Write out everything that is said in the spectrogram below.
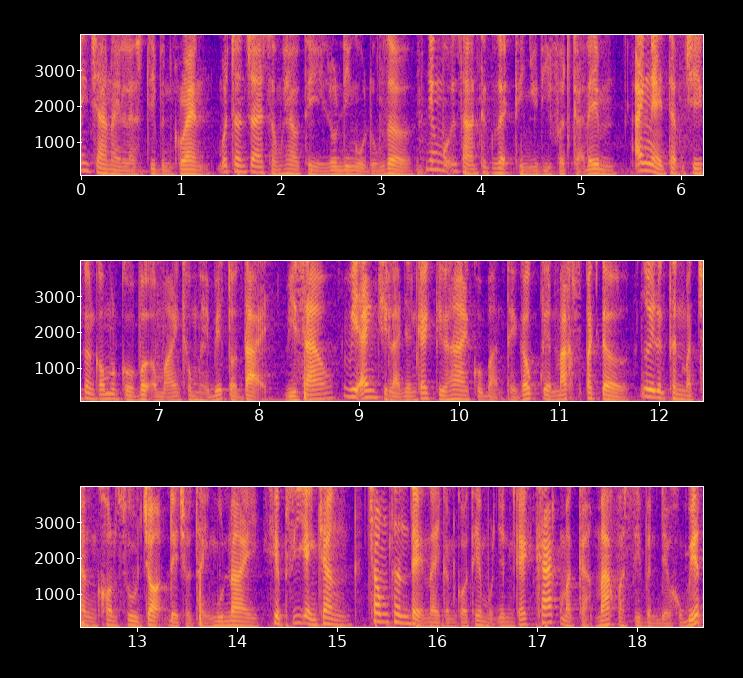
Anh chàng này là Steven Grant, một chàng trai sống heo thì luôn đi ngủ đúng giờ, nhưng mỗi sáng thức dậy thì như đi phượt cả đêm. Anh này thậm chí còn có một cô vợ mà anh không hề biết tồn tại. Vì sao? Vì anh chỉ là nhân cách thứ hai của bản thể gốc tên Max Spector, người được thần mặt trăng Khonsu chọn để trở thành Moon Knight, hiệp sĩ ánh trăng. Trong thân thể này còn có thêm một nhân cách khác mà cả Mark và Steven đều không biết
